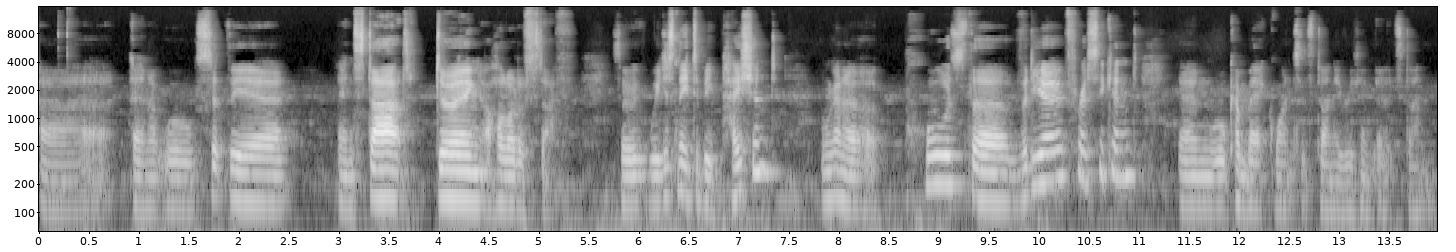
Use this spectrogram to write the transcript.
uh, and it will sit there and start doing a whole lot of stuff. So we just need to be patient. I'm going to pause the video for a second and we'll come back once it's done everything that it's done.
